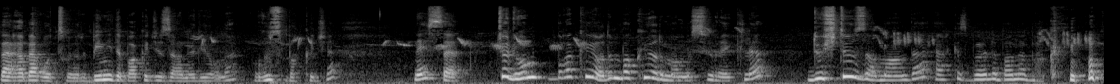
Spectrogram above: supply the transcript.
beraber oturuyordu. Beni de bakıcı zannediyorlar. Rus bakıcı. Neyse çocuğum bırakıyordum, bakıyordum ama sürekli. Düştüğü zaman da herkes böyle bana bakıyordu.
